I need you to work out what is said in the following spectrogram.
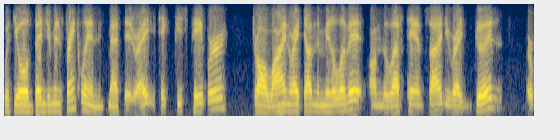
with the old Benjamin Franklin method, right? You take a piece of paper, draw a line right down the middle of it. On the left hand side, you write good or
